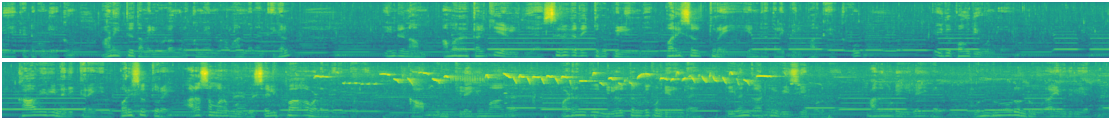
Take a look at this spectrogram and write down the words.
ஒளியை கேட்டுக்கொண்டிருக்கும் அனைத்து தமிழ் உள்ளங்களுக்கும் என் மனமார்ந்த நன்றிகள். இன்று நாம் அமரர் கல்கி எழுதிய சிறுகதை தொகுப்பில் இருந்து பரிசல் துறை என்ற தலைப்பில் பார்க்க இருக்கும் இது பகுதி ஒன்று. காவிரி நதிக்கரையின் பரிசல் துறை அரச மரம் ஒன்று செழிப்பாக வளர்ந்திருந்தது. காப்பும் கிளையுமாக படர்ந்து நிழல் தந்து கொண்டிருந்த இளங்காற்று வீசிய பொழுது அதனுடைய இலைகள் ஒன்றோடொன்று உராய்வதில் ஏற்பட்ட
